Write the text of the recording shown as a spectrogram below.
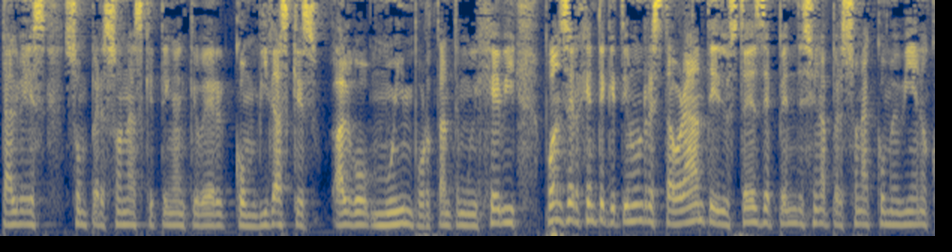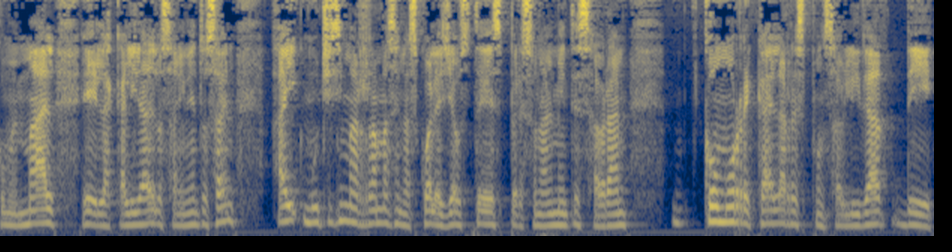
tal vez son personas que tengan que ver con vidas, que es algo muy importante, muy heavy. Pueden ser gente que tiene un restaurante y de ustedes depende si una persona come bien o come mal, eh, la calidad de los alimentos, ¿saben? Hay muchísimas ramas en las cuales ya ustedes personalmente sabrán cómo recae la responsabilidad de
